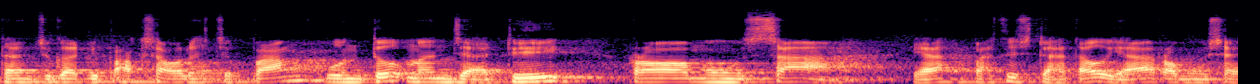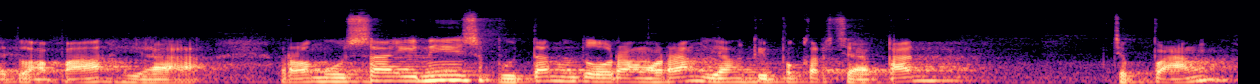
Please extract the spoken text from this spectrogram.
dan juga dipaksa oleh Jepang untuk menjadi Romusa. Ya, pasti sudah tahu ya Romusa itu apa? Ya, Romusa ini sebutan untuk orang-orang yang dipekerjakan Jepang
